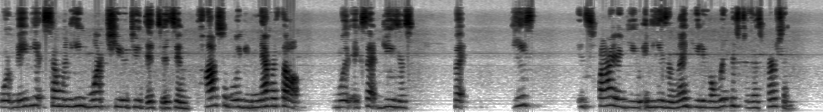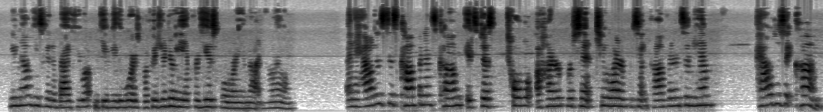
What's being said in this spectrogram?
or maybe it's someone he wants you to, it's, impossible, you never thought would accept Jesus, but he's inspired you and he's led you to go witness to this person. You know he's going to back you up and give you the words because you're doing it for his glory and not your own. And how does this confidence come? It's just total 100%, 200% confidence in Him. How does it come?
